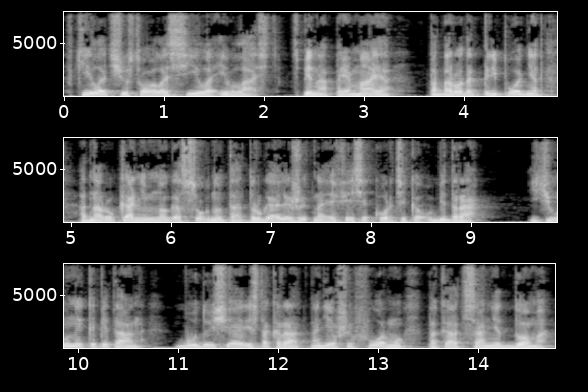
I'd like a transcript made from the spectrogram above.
в Кила чувствовала сила и власть. Спина прямая, Подбородок приподнят, одна рука немного согнута, другая лежит на эфесе кортика у бедра. Юный капитан, будущий аристократ, надевший форму, пока отца нет дома.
